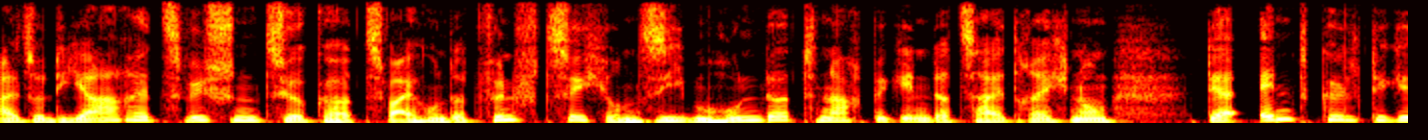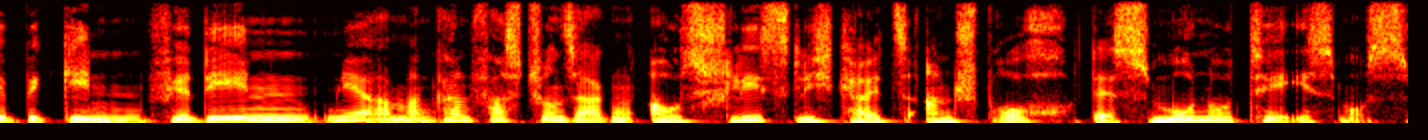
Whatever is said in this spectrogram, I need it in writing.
also die Jahre zwischen ca. 250 und 700 nach Beginn der Zeitrechnung, der endgültige Beginn für den, ja, man kann fast schon sagen, Ausschließlichkeitsanspruch des Monotheismus.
